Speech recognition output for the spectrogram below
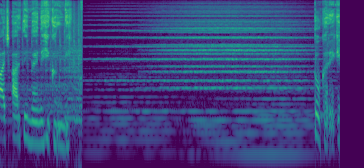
आज आरती मैं नहीं करूँगी। तू करेगी।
